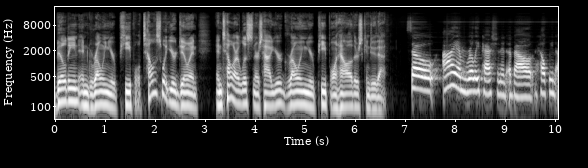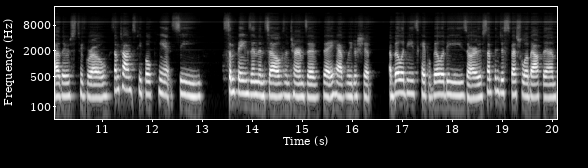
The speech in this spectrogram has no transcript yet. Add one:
building and growing your people. Tell us what you're doing and tell our listeners how you're growing your people and how others can do that. So, I am really passionate about helping others to grow. Sometimes people can't see some things in themselves in terms of they have leadership abilities, capabilities, or there's something just special about them.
